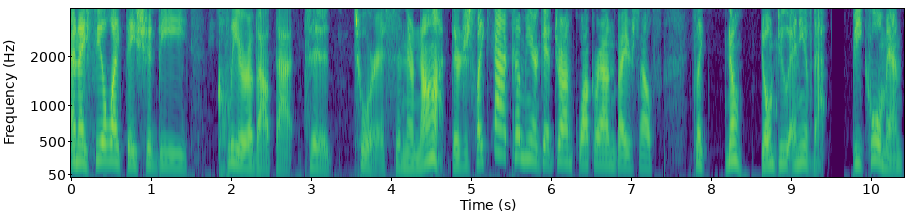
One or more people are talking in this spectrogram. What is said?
And I feel like they should be clear about that to tourists and they're not. They're just like, "Yeah, come here, get drunk, walk around by yourself." It's like, "No, don't do any of that. Be cool, man."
